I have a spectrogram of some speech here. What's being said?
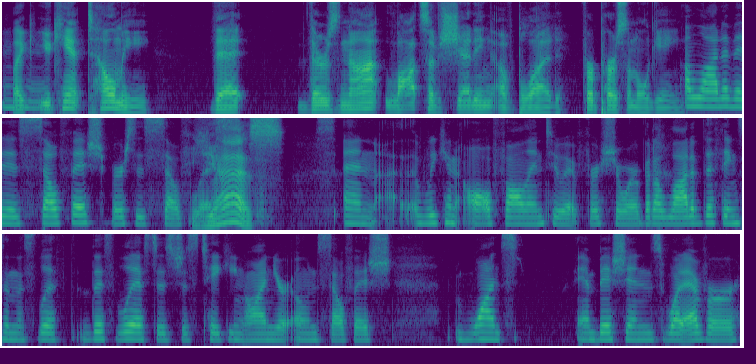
Mm-hmm. Like you can't tell me that there's not lots of shedding of blood for personal gain. A lot of it is selfish versus selfless. Yes. And uh, we can all fall into it for sure, but a lot of the things in this list this list is just taking on your own selfish wants, ambitions, whatever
